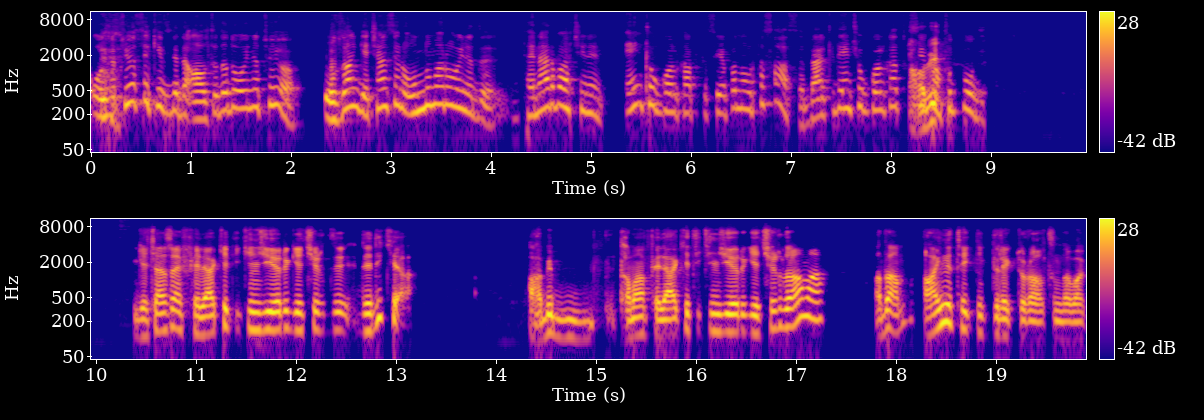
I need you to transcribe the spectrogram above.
oynatıyor 8'de de 6'da da oynatıyor. Ozan geçen sene 10 numara oynadı. Fenerbahçe'nin en çok gol katkısı yapan orta sahası. Belki de en çok gol katkısı Abi, yapan futbolcu. Geçen sene felaket ikinci yarı geçirdi dedik ya. Abi tamam felaket ikinci yarı geçirdi ama adam aynı teknik direktör altında bak.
